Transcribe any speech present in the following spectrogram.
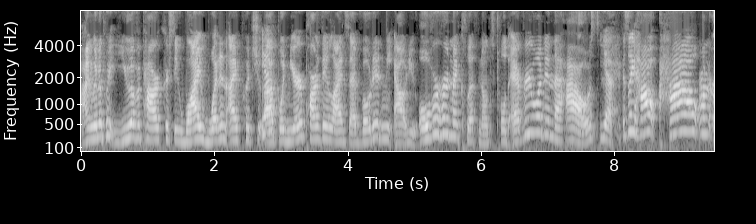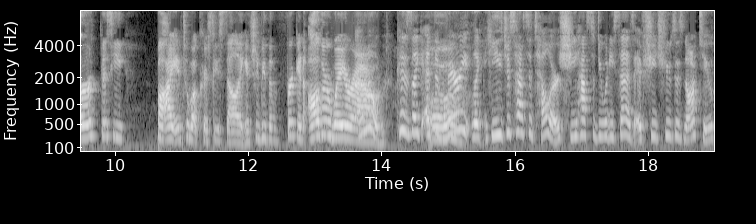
"I'm gonna put you have a power, Christy. Why wouldn't I put you Yeah. up when you're part of the alliance that voted me out? You overheard my Cliff notes, told everyone in the house. Yeah. it's like how how on earth does he buy into what Christy's selling? It should be the freaking other way around. because like at the Ugh. very like he just has to tell her she has to do what he says. If she chooses not to,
